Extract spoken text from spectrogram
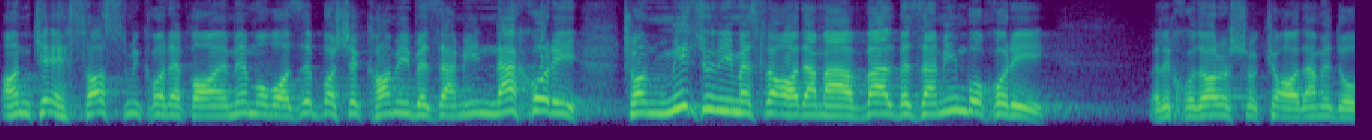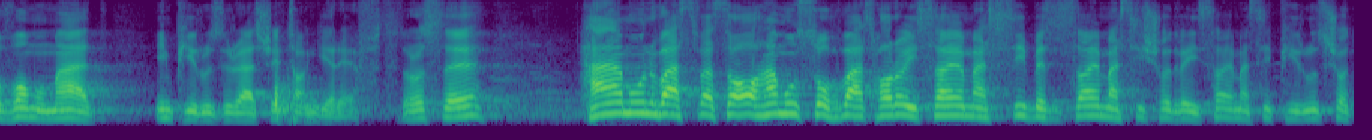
آن که احساس می‌کنه قائمه مواظب باشه کامی به زمین نخوری. چون می‌تونی مثل آدم اول به زمین بخوری. ولی خدا رو شکر که آدم دوم اومد. این پیروزی رو از شیطان گرفت. درسته؟ همون وسوسه ها همون صحبت ها رو عیسی مسیح به عیسی مسیح شد و عیسی مسیح پیروز شد.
